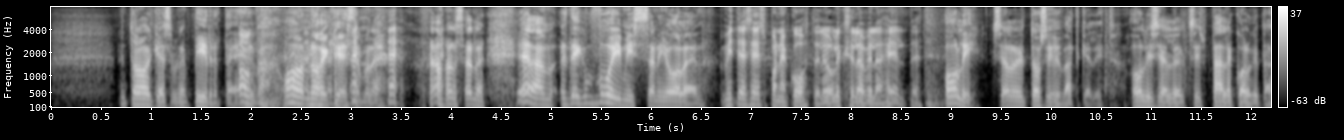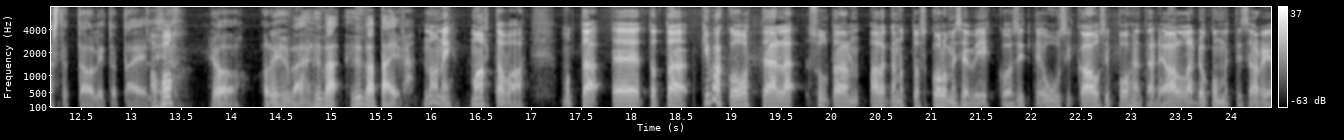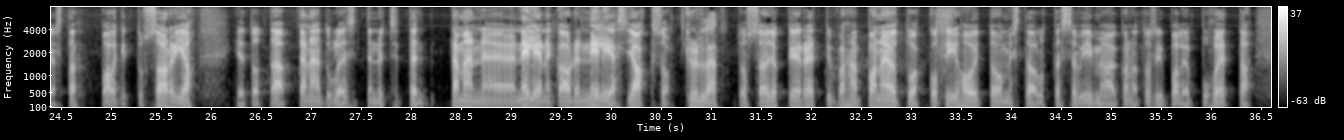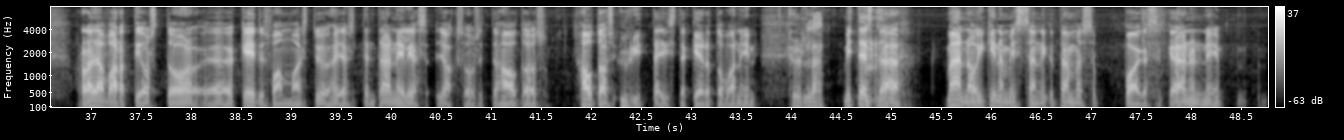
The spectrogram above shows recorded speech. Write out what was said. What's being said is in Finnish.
Nyt on oikein semmoinen pirteä Onko? hyvä. On oikein semmoinen. on semmoinen elämä, voimissani olen. Miten se Espanja kohteli? Oliko siellä vielä helteet? Oli, siellä oli tosi hyvät kelit. Oli siellä, siis päälle 30 astetta oli tota eilen. Oho. Joo, oli hyvä, hyvä, hyvä päivä. No niin, mahtavaa. Mutta äh, tota, kiva, kun oot täällä. Sulta on alkanut tuossa kolmisen viikkoa sitten uusi kausi Pohjantähden alla dokumenttisarjasta, palkittu sarja. Ja tota, tänään tulee sitten nyt sitten tämän äh, neljännen kauden neljäs jakso. Kyllä, Tuossa on jo keretty vähän paneutua kotihoitoon, mistä on ollut tässä viime aikoina tosi paljon puhetta, rajavartiostoon, äh, kehitysvammaistyöhön ja sitten tämä neljäs jakso on sitten hautaus, hautausyrittäjistä kertova, niin kyllä. Miten tämä, mä en ole ikinä missään niin tämmöisessä paikassa käynyt, niin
